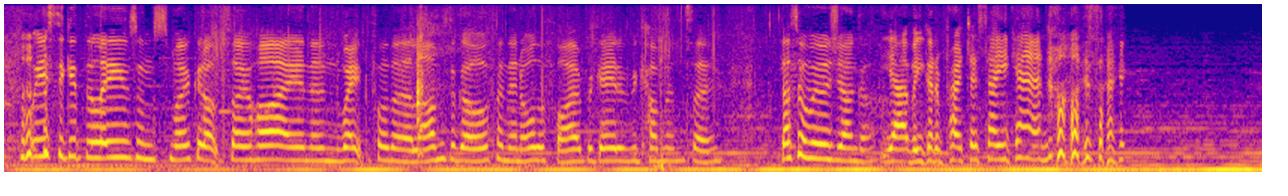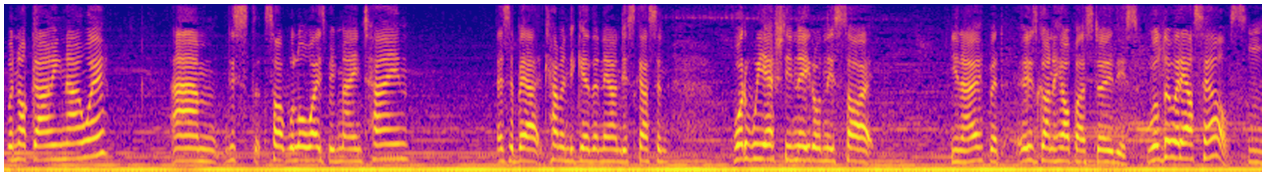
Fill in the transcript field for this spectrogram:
we used to get the leaves and smoke it up so high and then wait for the alarms to go off and then all the fire brigade would be coming, so that's when we was younger. yeah, but you got to protest how you can. I say. We're not going nowhere. Um, this site will always be maintained. It's about coming together now and discussing what do we actually need on this site, you know, but who's going to help us do this? We'll do it ourselves. Hmm.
